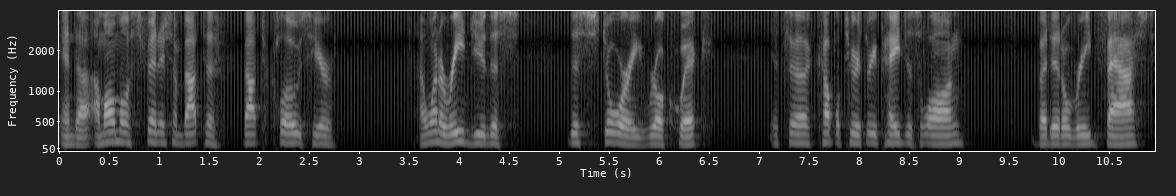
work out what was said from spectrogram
and uh, I'm almost finished. I'm about to about to close here. I want to read you this this story real quick. It's a couple, two or three pages long but it'll read fast.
